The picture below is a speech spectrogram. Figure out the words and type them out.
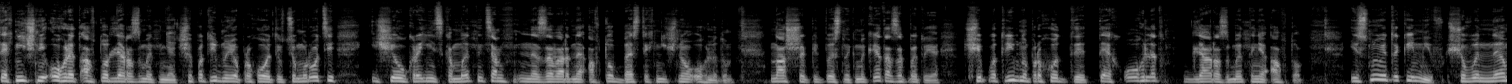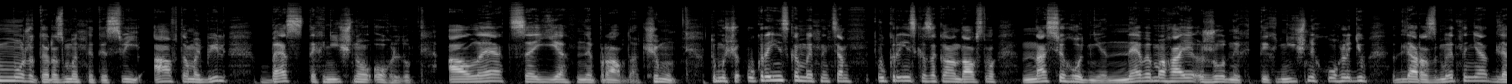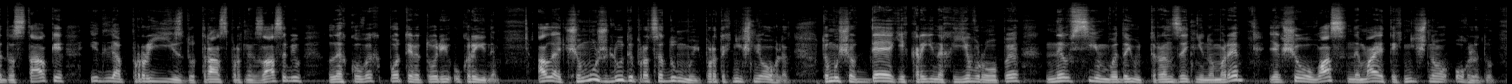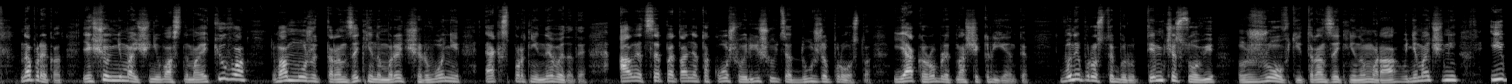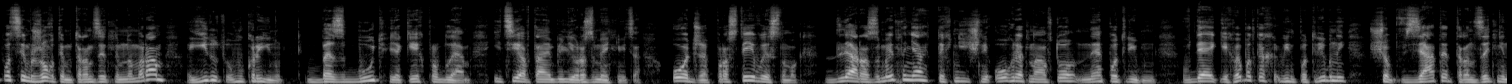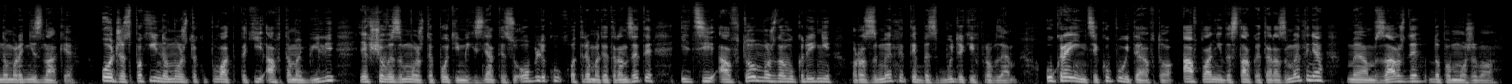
Технічний огляд авто для розмитнення. Чи потрібно його проходити в цьому році? І ще українська митниця не заверне авто без технічного огляду. Наш підписник Микита запитує, чи потрібно проходити техогляд для розмитнення авто. Існує такий міф, що ви не можете розмитнити свій автомобіль без технічного огляду, але це є неправда. Чому? Тому що українська митниця, українське законодавство на сьогодні не вимагає жодних технічних оглядів для розмитнення, для доставки і для проїзду транспортних засобів легкових по території України. Але чому ж люди про це думають про технічний огляд? Тому що в деяких країнах Європи не всім видають транзитні номери, якщо у вас немає технічного огляду. Наприклад, якщо в Німеччині у вас немає тюфа, вам можуть транзитні номери червоні експортні не видати. Але це питання також вирішується дуже просто. Як роблять наші клієнти? Вони просто беруть тимчасові жовті транзитні номера в Німеччині і по цим жовтим транзитним номерам їдуть в Україну без будь-яких проблем. І ці автомобілі розмитнюються. Отже, простий висновок для розмитнення технічний огляд на авто не потрібен. В деяких випадках він потрібний, щоб взяти транзитні номерні знаки. Отже, спокійно можете купувати такі автомобілі, якщо ви зможете потім їх зняти з обліку, отримати транзити, і ці авто можна в Україні розмитнити без будь-яких проблем. Українці купуйте авто, а в плані доставки та розмитнення ми вам завжди допоможемо.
